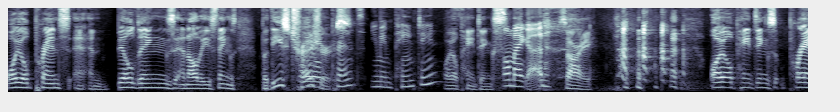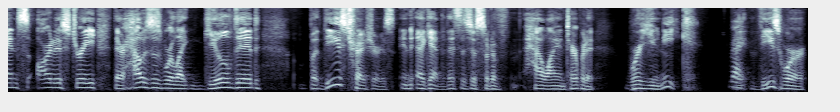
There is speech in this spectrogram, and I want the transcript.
oil prints and, and buildings and all these things, but these treasures, Oil print? You mean painting? oil paintings. Oh my god. Sorry. oil paintings, prints, artistry. Their houses were like gilded. But these treasures, and again, this is just sort of how I interpret it, were unique. Right. These were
